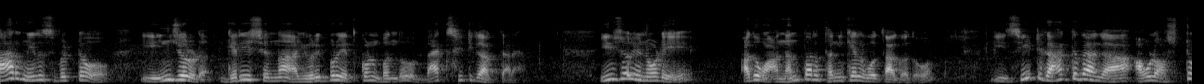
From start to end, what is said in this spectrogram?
ಕಾರ್ ನಿಲ್ಲಿಸ್ಬಿಟ್ಟು ಈ ಇಂಜುರ್ಡ್ ಗಿರೀಶನ್ನು ಇವರಿಬ್ಬರು ಎತ್ಕೊಂಡು ಬಂದು ಬ್ಯಾಕ್ ಸೀಟಿಗೆ ಹಾಕ್ತಾರೆ. ಯೂಶ್ವಲಿ ನೋಡಿ ಅದು ಆ ನಂತರ ತನಿಖೆಯಲ್ಲಿ ಗೊತ್ತಾಗೋದು ಈ ಸೀಟಿಗೆ ಹಾಕಿದಾಗ ಅವಳು ಅಷ್ಟು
